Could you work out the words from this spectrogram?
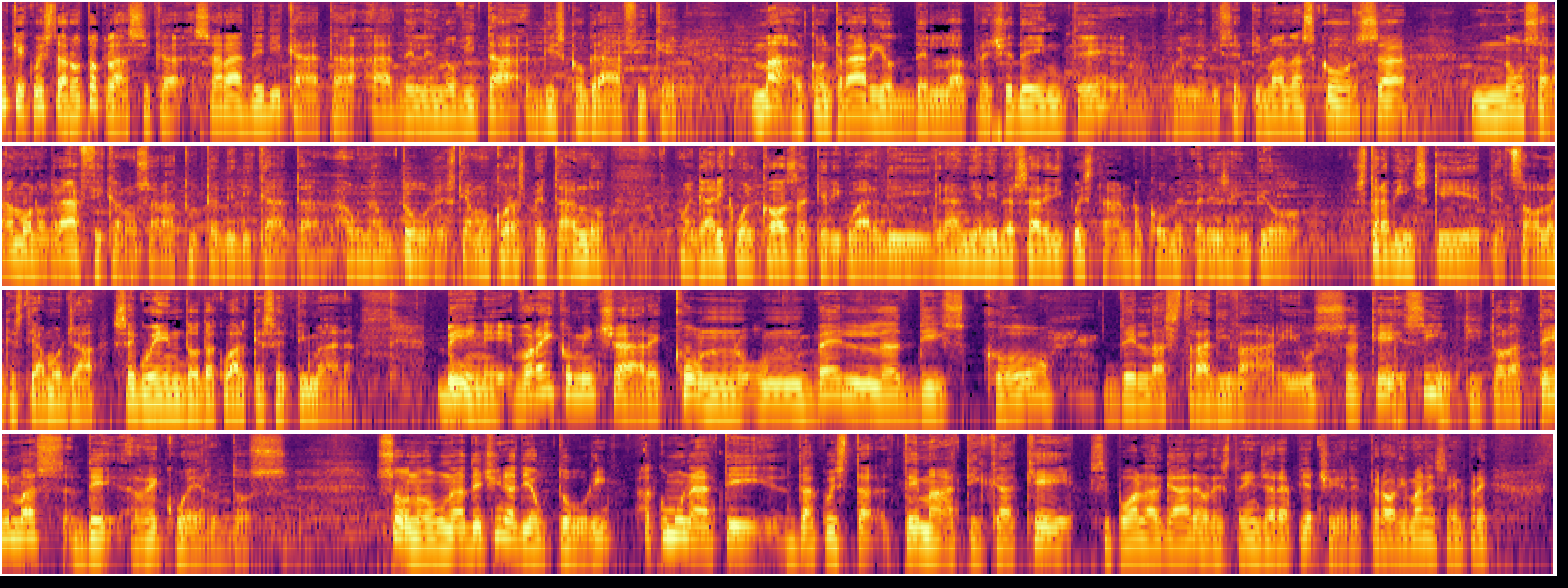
Anche questa rotoclassica sarà dedicata a delle novità discografiche, ma al contrario della precedente, quella di settimana scorsa, non sarà monografica, non sarà tutta dedicata a un autore. Stiamo ancora aspettando magari qualcosa che riguardi i grandi anniversari di quest'anno, come per esempio Stravinsky e Piazzolla, che stiamo già seguendo da qualche settimana. Bene, vorrei cominciare con un bel disco della Stradivarius che si intitola Temas de Recuerdos. Sono una decina di autori accomunati da questa tematica che si può allargare o restringere a piacere, però rimane sempre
